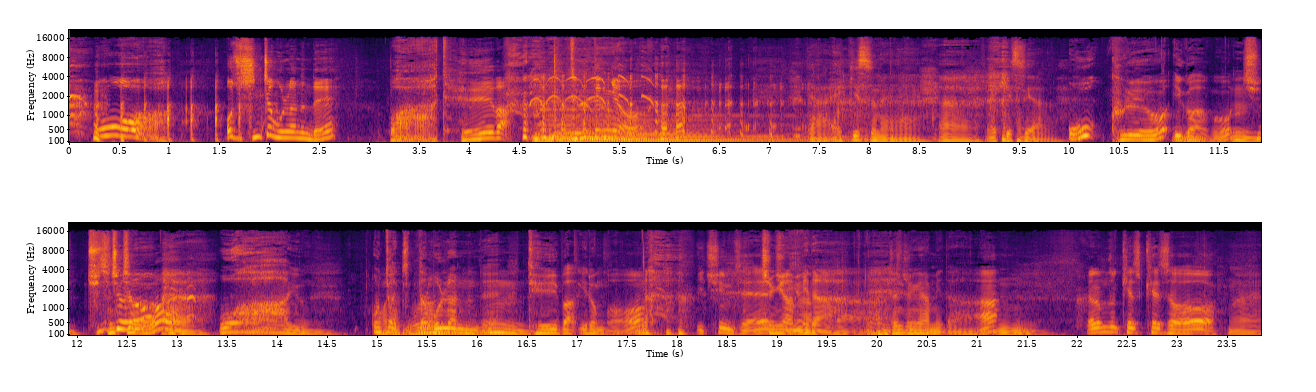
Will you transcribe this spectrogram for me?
우와. 어, 저 진짜 몰랐는데. 와, 대박. 등등요. 야, 엑기스네. 엑기스야. 오 그래요 이거 하고 지- 진짜요? 진짜요? 와 이거 어, 아, 나, 나 나. 몰랐는데 음. 대박 이런 거 이 취임새 중요합니다. 중요합니다. 네. 완전 중요합니다. 음. 여러분들 계속해서 네,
